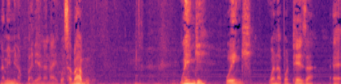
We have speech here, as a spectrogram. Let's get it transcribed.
Na mimi nakubaliana naye kwa sababu wengi wengi wanapoteza eh,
